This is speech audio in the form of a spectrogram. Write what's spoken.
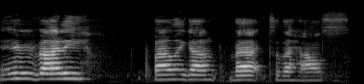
Hey everybody, finally got back to the house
